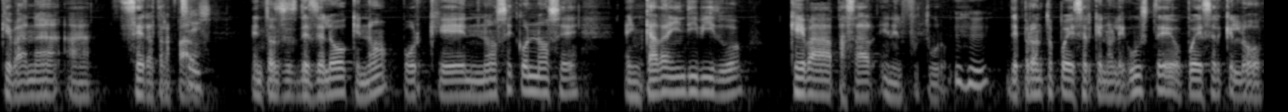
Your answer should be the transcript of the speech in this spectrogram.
que van a ser atrapados. Entonces, desde luego que no, porque no se conoce en cada individuo qué va a pasar en el futuro. De pronto puede ser que no le guste o puede ser que lo,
